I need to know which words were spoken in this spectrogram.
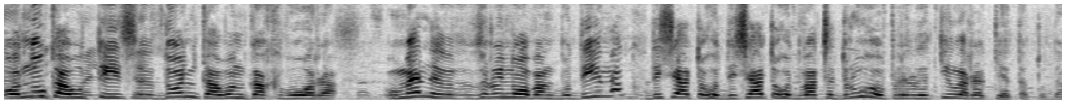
онук аутист, донька онкохвора. У мене зруйнований будинок. 10.10.22 прилетіла ракета туди.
